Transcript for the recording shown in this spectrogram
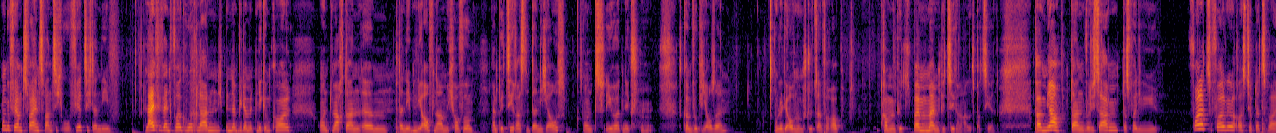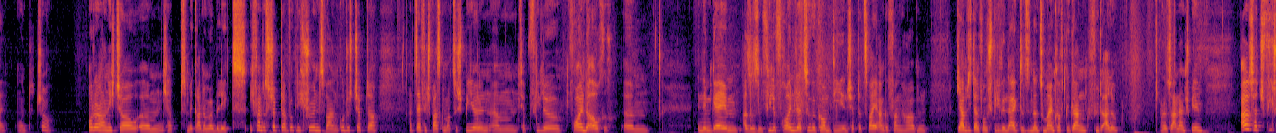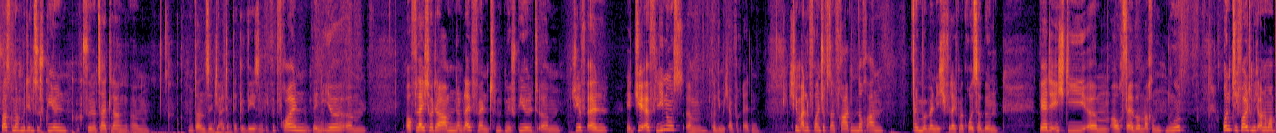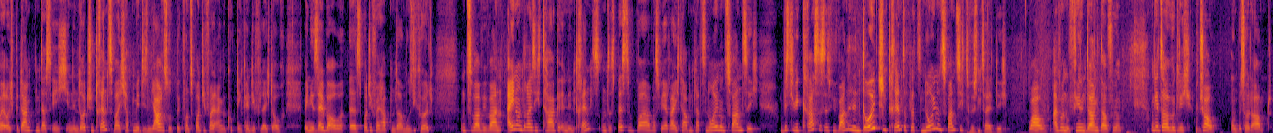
ungefähr um 22.40 Uhr dann die Live-Event-Folge hochladen. Ich bin dann wieder mit Nick im Call und mache dann ähm, daneben die Aufnahmen. Ich hoffe, mein PC rastet da nicht aus und ihr hört nichts. Das könnte wirklich auch sein. Oder die Aufnahme stürzt einfach ab. Kann mein PC, bei meinem PC kann alles passieren. Ähm, ja, dann würde ich sagen, das war die vorletzte Folge aus Chapter 2 und ciao. Oder noch nicht, ciao. Ähm, ich habe es mir gerade mal überlegt. Ich fand das Chapter wirklich schön. Es war ein gutes Chapter. Hat sehr viel Spaß gemacht zu spielen. Ähm, ich habe viele Freunde auch ähm, in dem Game. Also es sind viele Freunde dazugekommen, die in Chapter 2 angefangen haben. Die haben sich dann vom Spiel geneigt und sind dann zu Minecraft gegangen, gefühlt alle. Oder zu anderen Spielen. Also es hat viel Spaß gemacht, mit denen zu spielen für eine Zeit lang. Ähm, und dann sind die halt dann weg gewesen. Ich würde freuen, wenn ihr ähm, auch vielleicht heute Abend am Live-Event mit mir spielt. Ähm, GFL, ne, GF Linus, ähm, könnt ihr mich einfach adden. Ich nehme alle Freundschaftsanfragen noch an. Immer wenn ich vielleicht mal größer bin, werde ich die ähm, auch selber machen, nur. Und ich wollte mich auch nochmal bei euch bedanken, dass ich in den deutschen Trends war. Ich habe mir diesen Jahresrückblick von Spotify angeguckt. Den kennt ihr vielleicht auch, wenn ihr selber auch, äh, Spotify habt und da Musik hört. Und zwar, wir waren 31 Tage in den Trends und das Beste war, was wir erreicht haben, Platz 29. Und wisst ihr, wie krass das ist? Wir waren in den deutschen Trends auf Platz 29 zwischenzeitlich. Wow, einfach nur vielen Dank dafür. Und jetzt aber wirklich, ciao und bis heute Abend.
